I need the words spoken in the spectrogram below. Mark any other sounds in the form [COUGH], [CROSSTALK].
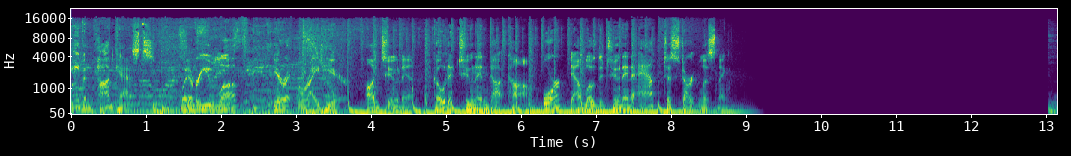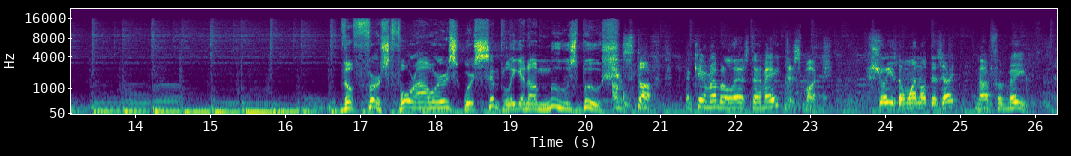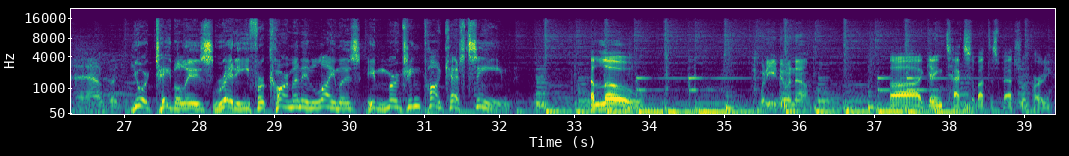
Yes, and even podcasts. Whatever you love, hear it right here on TuneIn. Go to tunein.com or download the TuneIn app to start listening. The first four hours were simply in a amuse bouche. I'm stuffed. I can't remember the last time I ate this much. Sure you don't want no dessert? Not for me. I'm good. Your table is ready for Carman and Lima's emerging podcast scene. Hello. What are you doing now? Uh, getting texts about this bachelor party.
